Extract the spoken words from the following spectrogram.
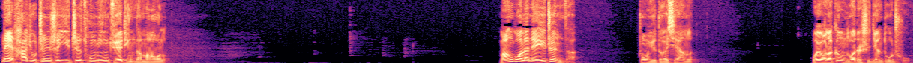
那他就真是一只聪明绝顶的猫了。忙过了那一阵子，终于得闲了，我有了更多的时间独处。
